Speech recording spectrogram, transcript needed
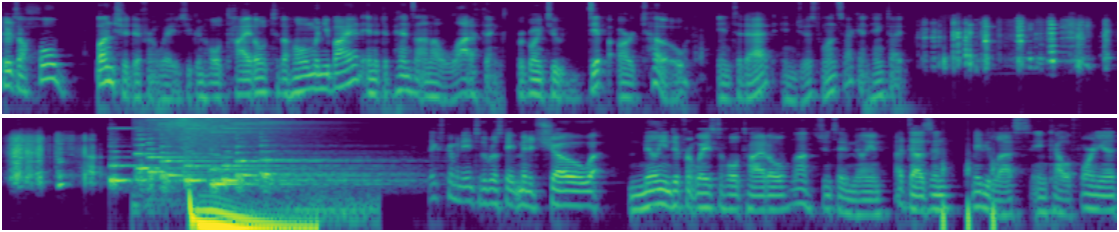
There's a whole bunch of different ways you can hold title to the home when you buy it, and it depends on a lot of things. We're going to dip our toe into that in just one second. Hang tight. Thanks for coming into the Real Estate Minute Show. Million different ways to hold title. Well, I shouldn't say a million, a dozen, maybe less in California.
